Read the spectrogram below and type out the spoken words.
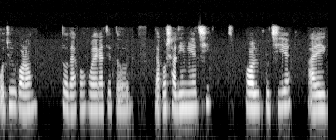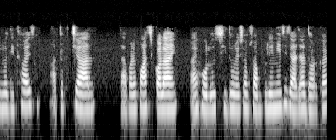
প্রচুর গরম। তো দেখো, হয়ে গেছে তো, দেখো সাজিয়ে নিয়েছি, ফল কুচিয়ে, আর এইগুলো দিতে হয়, আতপ চাল, তারপরে পাঁচ কলাই আর হলুদ, সিঁদুর, এসব সব সবগুলি নিয়েছি, যা যা দরকার।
